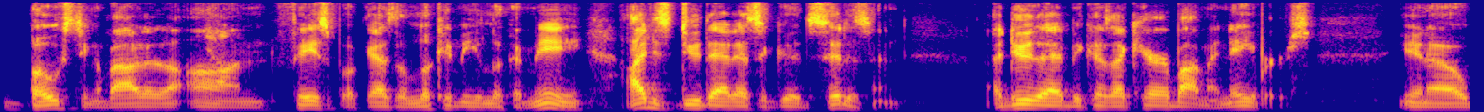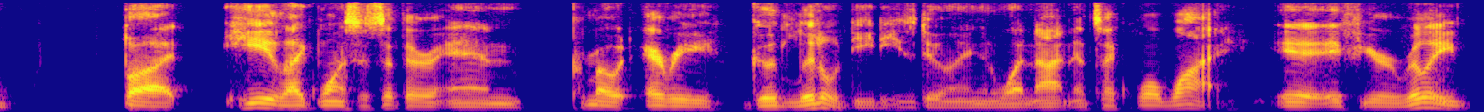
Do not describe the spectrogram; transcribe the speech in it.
boasting about it on Facebook as a look at me, look at me. I just do that as a good citizen. I do that because I care about my neighbors, you know, but he like wants to sit there and promote every good little deed he's doing and whatnot. And it's like, well, why? If you're really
